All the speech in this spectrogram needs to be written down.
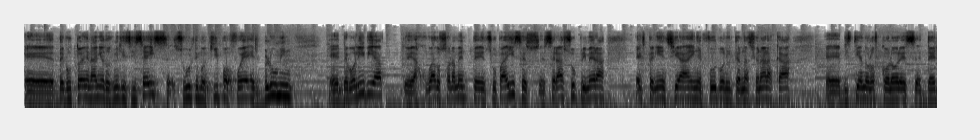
eh, debutó en el año 2016, su último equipo fue el Blooming de Bolivia, eh, ha jugado solamente en su país, será su primera experiencia en el fútbol internacional acá, vistiendo los colores del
